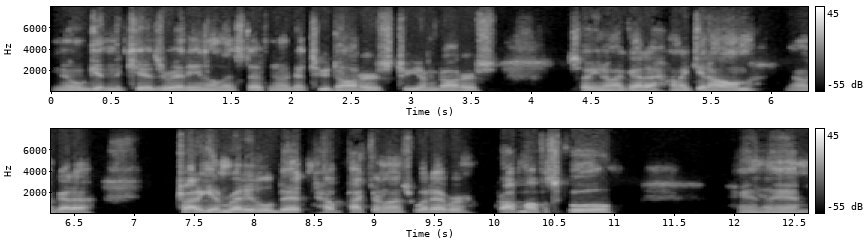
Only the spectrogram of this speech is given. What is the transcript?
You know, getting the kids ready and all that stuff. You know, I got two daughters, two young daughters. So you know, I gotta when I get home, you know, I gotta try to get them ready a little bit, help pack their lunch, whatever, drop them off at school, and Yep. then,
